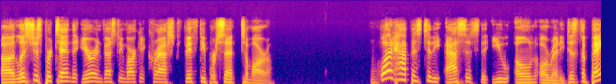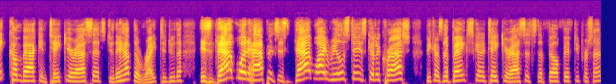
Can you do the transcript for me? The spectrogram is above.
Uh, let's just pretend that your investing market crashed 50% tomorrow. What happens to the assets that you own already? Does the bank come back and take your assets? Do they have the right to do that? Is that what happens? Is that why real estate is going to crash? Because the bank's going to take your assets that fell 50%?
